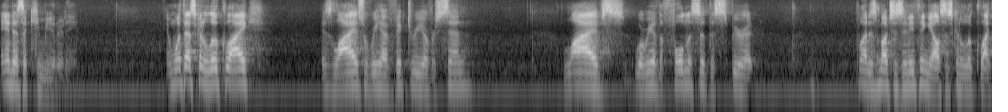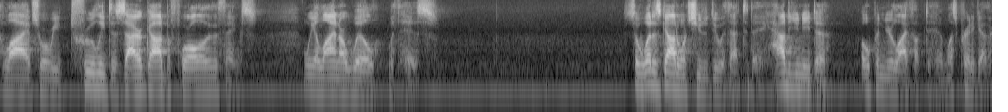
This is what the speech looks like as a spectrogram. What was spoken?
and as a community. And what that's going to look like is lives where we have victory over sin lives where we have the fullness of the Spirit but as much as anything else, it's going to look like lives where we truly desire God before all other things. and We align our will with His. So, what does God want you to do with that today? How do you need to open your life up to Him? Let's pray together.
